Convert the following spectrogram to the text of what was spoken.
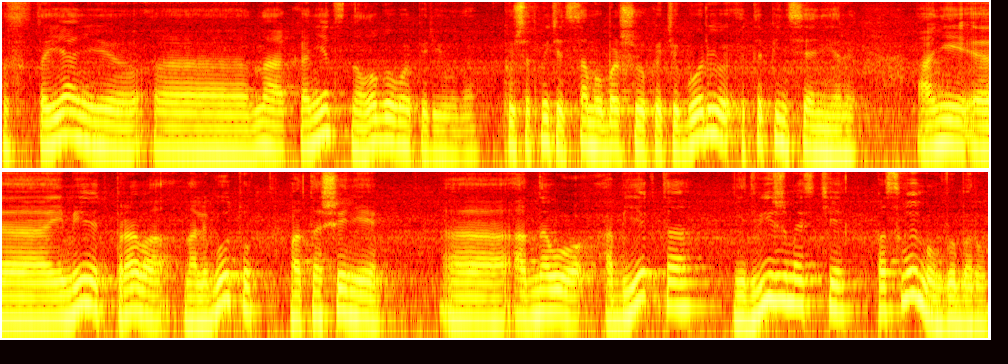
по состоянию на конец налогового периода. Хочется отметить самую большую категорию – это пенсионеры – они э, имеют право на льготу в отношении э, одного объекта недвижимости по своему выбору.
